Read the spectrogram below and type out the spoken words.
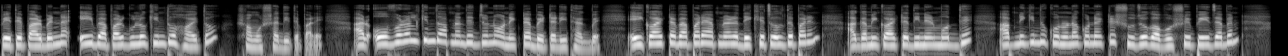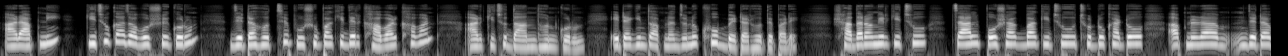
পেতে পারবেন না। এই ব্যাপারগুলো কিন্তু হয়তো সমস্যা দিতে পারে। আর ওভারঅল কিন্তু আপনাদের জন্য অনেকটা বেটারই থাকবে। এই কয়েকটা ব্যাপারে আপনারা দেখে চলতে পারেন। আগামী কয়েকটা দিনের মধ্যে আপনি কিন্তু কোনো না কোনো একটা সুযোগ অবশ্যই পেয়ে যাবেন। আর আপনি কিছু কাজ অবশ্যই করুন। যেটা হচ্ছে পশু পাখিদের খাবার খাওয়ান আর কিছু দান ধন করুন। এটা কিন্তু আপনার জন্য খুব বেটার হতে পারে। সাদা রঙের কিছু চাল, পোশাক বা কিছু ছোটোখাটো আপনারা যেটা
